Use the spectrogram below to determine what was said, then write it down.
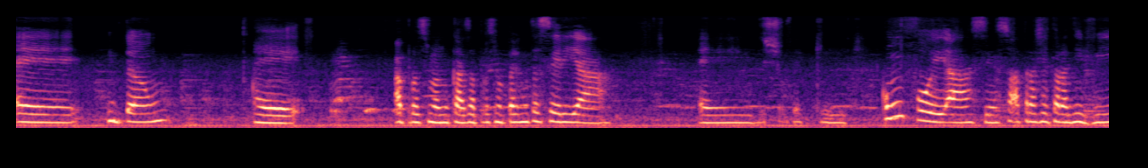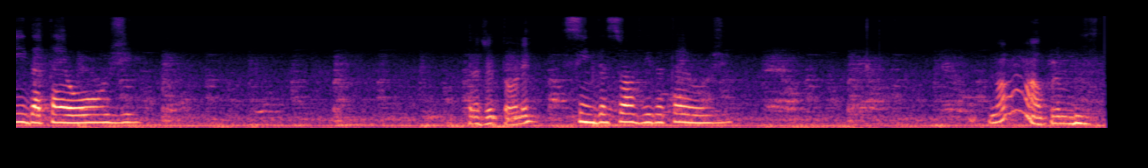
É, então, é, a próxima, no caso, a próxima pergunta seria. é, deixa eu ver aqui. Como foi assim, a sua trajetória de vida até hoje? Trajetória. Sim, da sua vida até hoje. Normal pra mim.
